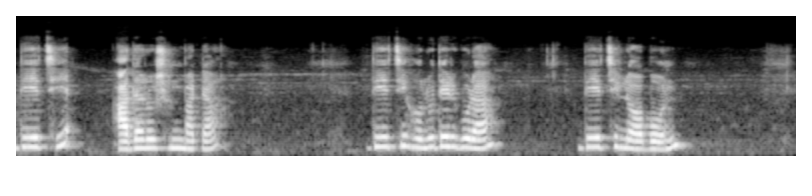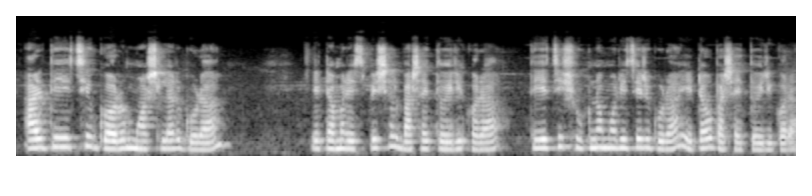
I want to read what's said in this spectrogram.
দিয়েছি আদা রসুন বাটা, দিয়েছি হলুদের গুঁড়া, দিয়েছি লবণ আর দিয়েছি গরম মশলার গুঁড়া। এটা আমার স্পেশাল বাসায় তৈরি করা। দিয়েছি শুকনো মরিচের গুঁড়া, এটাও বাসায় তৈরি করা।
